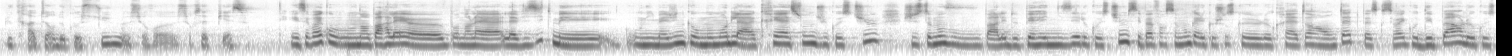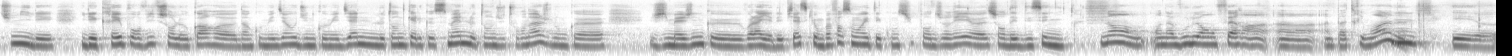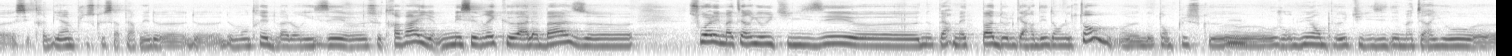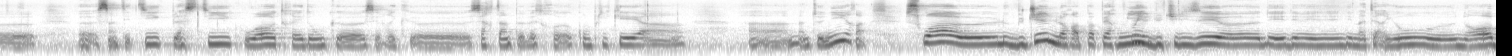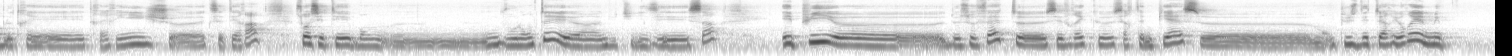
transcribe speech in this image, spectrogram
du créateur de costumes sur, sur cette pièce. Et c'est vrai qu'on en parlait euh, pendant la, visite, mais on imagine qu'au moment de la création du costume, justement, vous, vous parlez de pérenniser le costume. C'est pas forcément quelque chose que le créateur a en tête, parce que c'est vrai qu'au départ, le costume, il est, il est créé pour vivre sur le corps euh, d'un comédien ou d'une comédienne le temps de quelques semaines, le temps du tournage. Donc, euh, j'imagine que voilà, il y a des pièces qui n'ont pas forcément été conçues pour durer euh, sur des décennies. Non, on a voulu en faire un, patrimoine mm. et euh, c'est très bien puisque ça permet de, de, montrer, de valoriser euh, ce travail. Mais c'est vrai qu'à la base, soit les matériaux utilisés ne permettent pas de le garder dans le temps, d'autant plus qu'aujourd'hui mm. on peut utiliser des matériaux synthétiques, plastiques ou autres. Et donc, euh, c'est vrai que certains peuvent être compliqués à, maintenir. Soit euh, le budget ne leur a pas permis d'utiliser des, matériaux nobles, très, très riches, etc. Soit c'était bon, une volonté d'utiliser ça. Et puis, de ce fait, c'est vrai que certaines pièces ont pu se détériorer, mais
